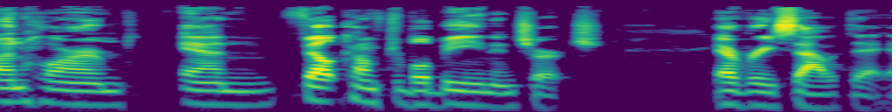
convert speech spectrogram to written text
unharmed and felt comfortable being in church every Sabbath day?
